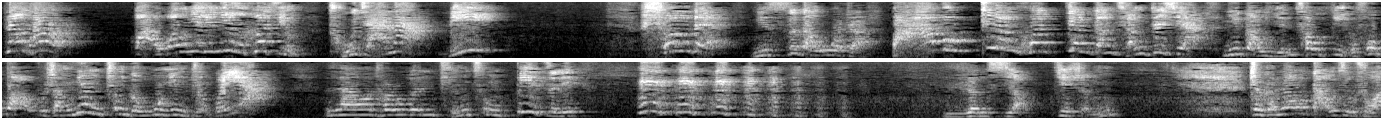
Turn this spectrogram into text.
老头儿，报报你的名和姓，出家哪里？省得你死到我这八宝点环电钢枪之下，你到阴曹地府报不上名，成个无名之鬼呀！老头闻听，从鼻子里冷笑几声。这个老道就说。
